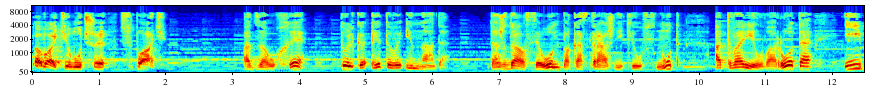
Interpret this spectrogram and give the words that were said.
давайте лучше спать». От Заухе только этого и надо. Дождался он, пока стражники уснут, отворил ворота и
